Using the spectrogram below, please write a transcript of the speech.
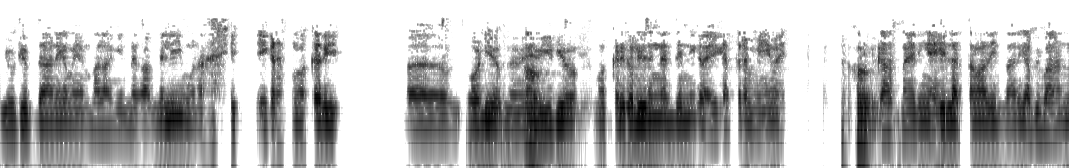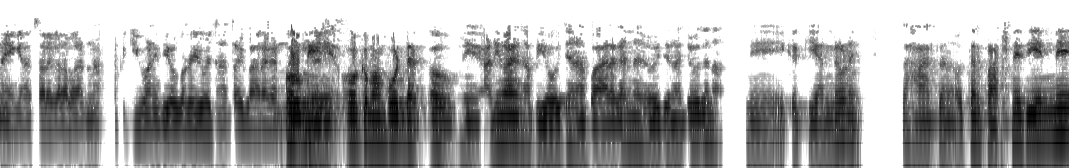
YouTube දාන එක මම බලන් ඉන්න කම්මැලි මොන හරි ඒකට මොකක් හරි ඔඩියෝ වීඩියෝ මොකක් හරි සොලියුෂන් එකක් දෙන්න කියලා. ඒක ඇත්තට මෙහෙමයි පොඩ්කාස්ට් නෑ. ඉතින් ඇහිල්ලක් තමයි ඉතින් හරි අපි බලන්න ඒ ගැන සලකලා බලන්න. අපි කිව්වනේ ඉතින් ඕගොල්ලෝ යෝජනා තමයි බාර ගන්න ඔව් මේ ඕක මම පොඩ්ඩක් ඔව් මේ අනිවාර්යෙන් අපි යෝජනා බාර ගන්න යෝජනා චෝදනා. මේ එක කියන්න ඕනේ. සහ ඔතන ප්‍රශ්නේ තියෙන්නේ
